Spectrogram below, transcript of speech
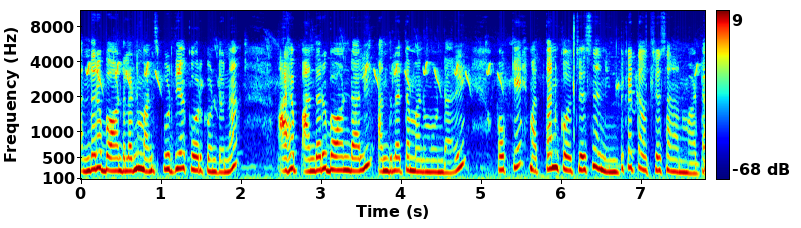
అందరూ బాగుండాలని మనస్ఫూర్తిగా కోరుకుంటున్నా. ఐ హోప్ అందరూ బాగుండాలి అందులో అయితే మనం ఉండాలి. ఓకే మొత్తానికి వచ్చేసి నేను ఇంటికైతే వచ్చేసాను అనమాట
